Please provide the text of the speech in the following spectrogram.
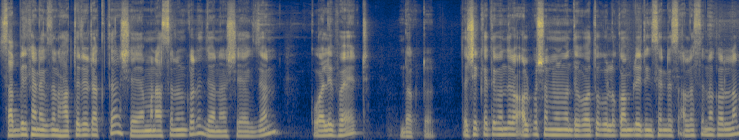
সাব্বির খান একজন হাতুড়ে ডাক্তার, সে এমন আচরণ করে যেন সে একজন কোয়ালিফাইড ডক্টর তো শিক্ষার্থী বন্ধুরা, অল্প সময়ের মধ্যে কতগুলো কমপ্লিটিং সেন্টেন্স আলোচনা করলাম?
